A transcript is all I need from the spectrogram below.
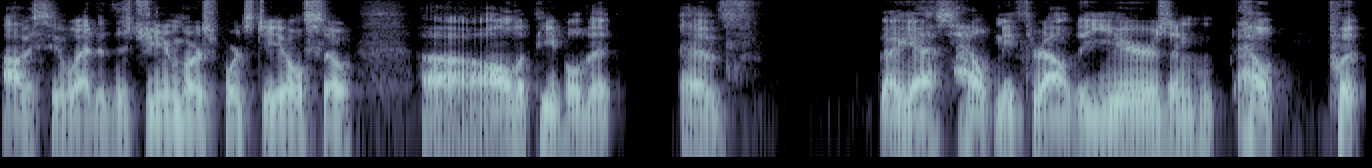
obviously led to this junior motorsports deal. So uh, all the people that have, I guess, helped me throughout the years and helped put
